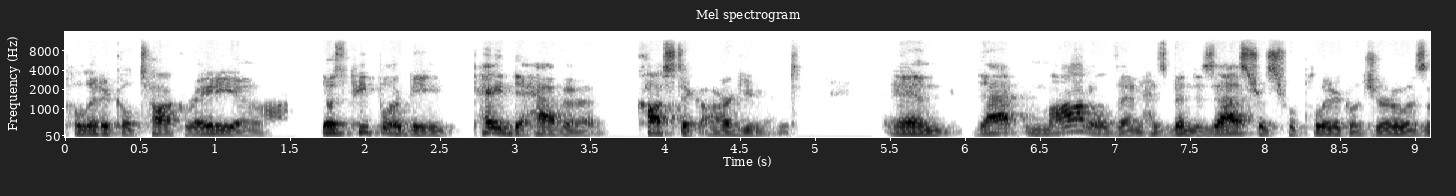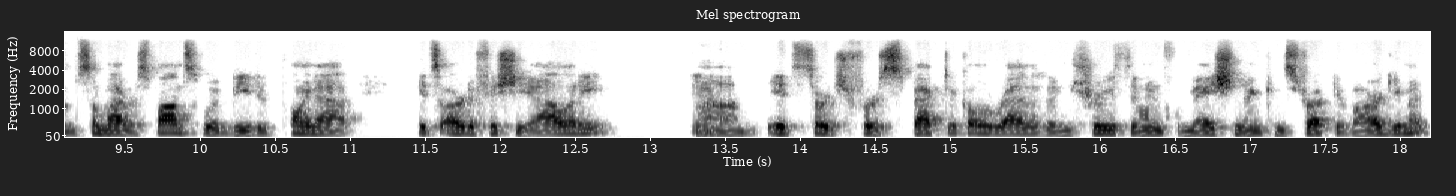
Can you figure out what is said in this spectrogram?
political talk radio, those people are being paid to have a caustic argument. And that model then has been disastrous for political journalism. So my response would be to point out its artificiality Um, it's search for spectacle rather than truth and information and constructive argument.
